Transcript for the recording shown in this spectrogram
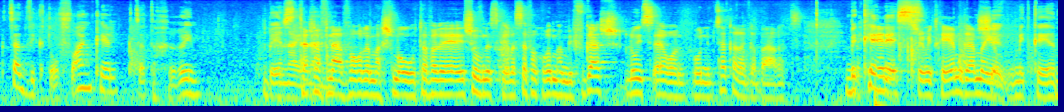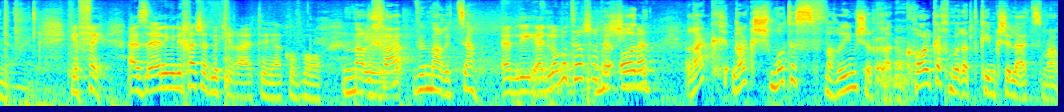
קצת ויקטור פרנקל, קצת אחרים, אז בעיניי. תכף נעבור למשמעות, אבל אה, שוב נזכיר, לספר קוראים המפגש, לואיס אהרון, והוא נמצא כרגע בארץ. בכנס. שמתקיים גם היום. שמתקיים גם היום. יפה. אז אני מניחה שאת מכירה את אה, יעקב בור. מעריכה ומעריצה. אני אני לא מוצאה שם מאוד, רשימת... רק, רק שמות הספרים שלך כל כך מרתקים כשלעצמם.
